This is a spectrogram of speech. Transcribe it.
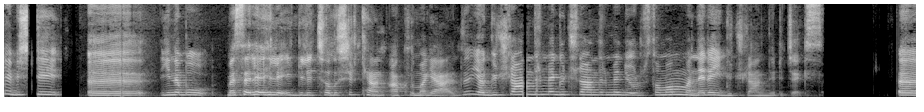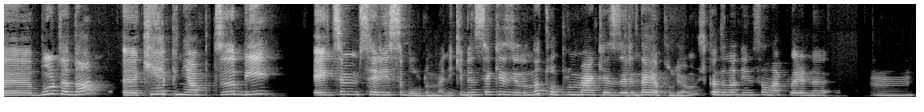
Bir şey, eee, yine bu meseleyle ilgili çalışırken aklıma geldi. Ya güçlendirme, güçlendirme diyoruz tamam ama nereyi güçlendireceksin? Eee, burada da, eee, KİHEP'in yaptığı bir eğitim serisi buldum ben. 2008 yılında toplum merkezlerinde yapılıyormuş. Kadının İnsan Haklarını, ımm,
